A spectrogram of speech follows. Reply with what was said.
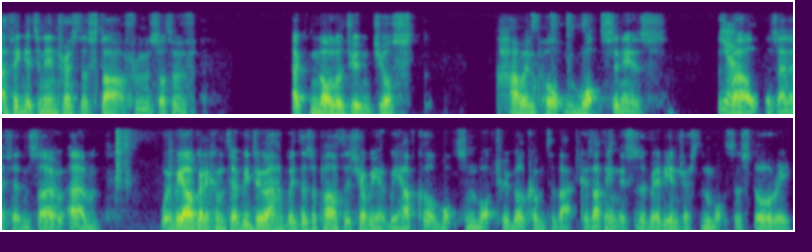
I think it's an interesting start from sort of acknowledging just how important Watson is as Yeah. well as anything. So um, we, we are going to come to we do have there's a part of the show we, we have called Watson Watch. We will come to that because I think this is a really interesting Watson story.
